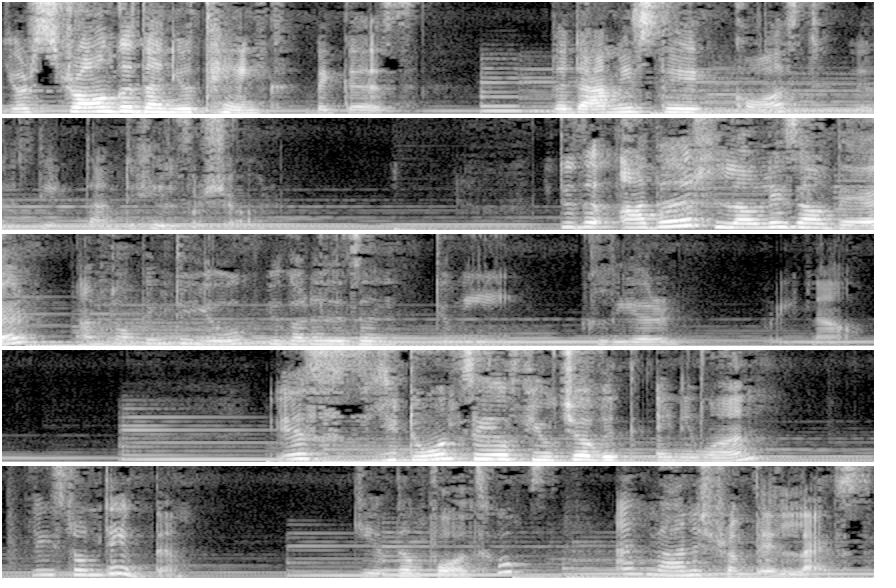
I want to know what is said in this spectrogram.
you're stronger than you think because the damage they caused will take time to heal for sure. To the other lovelies out there, I'm talking to you, you gotta listen to me clear right now. If you don't see a future with anyone, please don't date them. Give them false hopes and vanish from their lives,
